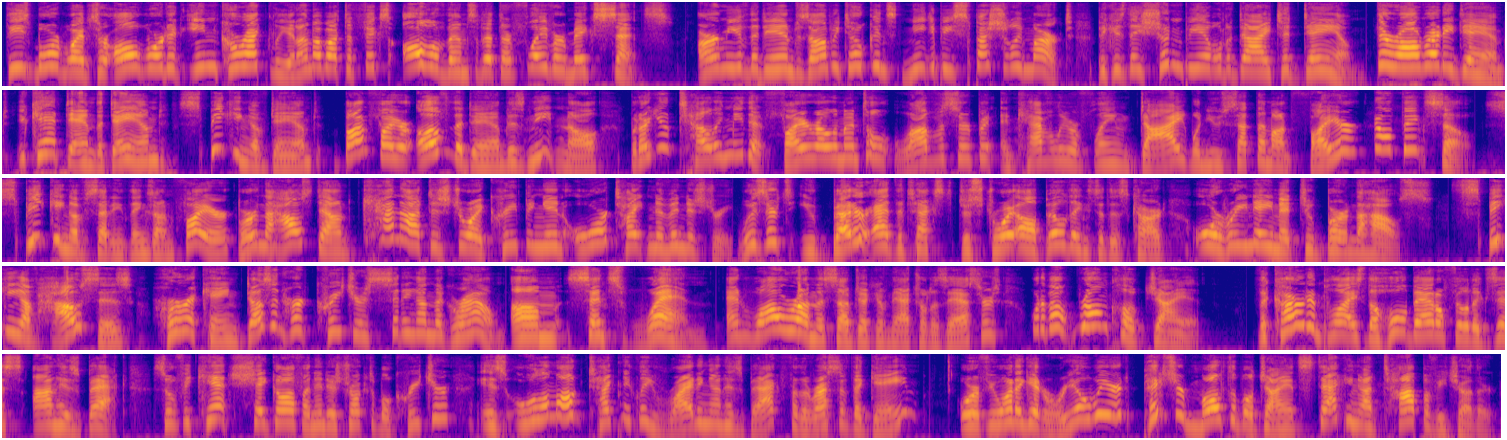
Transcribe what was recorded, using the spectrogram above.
These board wipes are all worded incorrectly, and I'm about to fix all of them so that their flavor makes sense. Army of the Damned zombie tokens need to be specially marked because they shouldn't be able to die to damn. They're already damned. You can't damn the damned. Speaking of damned, Bonfire of the Damned is neat and all, but are you telling me that Fire Elemental, Lava Serpent, and Cavalier of Flame die when you set them on fire? I don't think so. Speaking of setting things on fire, Burn the House Down cannot destroy Creeping Inn or Titan of Industry. Wizards, you'd better add the text Destroy All Buildings to this card or rename it to Burn the House. Speaking of houses, Hurricane doesn't hurt creatures sitting on the ground. Um, since when? And while we're on the subject of natural disasters, what about Realm-Cloaked Giant? The card implies the whole battlefield exists on his back, so if he can't shake off an indestructible creature, is Ulamog technically riding on his back for the rest of the game? Or if you want to get real weird, picture multiple giants stacking on top of each other.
